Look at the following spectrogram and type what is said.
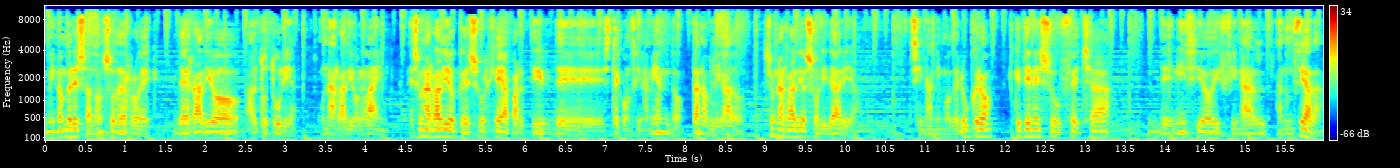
mi nombre es Alonso de Roec, de Radio Alto Turia, una radio online. Es una radio que surge a partir de este confinamiento tan obligado. Es una radio solidaria, sin ánimo de lucro, que tiene su fecha de inicio y final anunciada.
